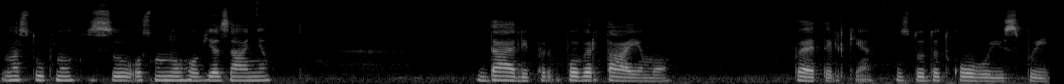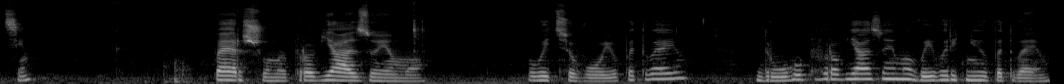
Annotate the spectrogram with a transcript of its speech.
наступну з основного в'язання. Далі повертаємо петельки з додаткової спиці. Першу ми пров'язуємо лицьовою петлею другу пров'язуємо виворітньою петлею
